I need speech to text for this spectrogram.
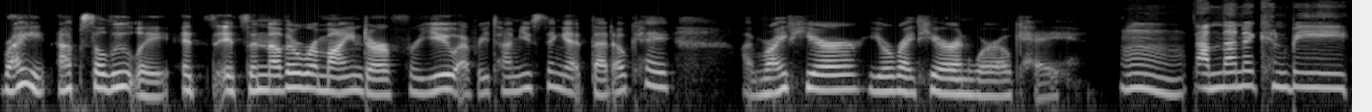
right absolutely it's it's another reminder for you every time you sing it that okay I'm right here, you're right here, and we're okay. Mm. And then it can be,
